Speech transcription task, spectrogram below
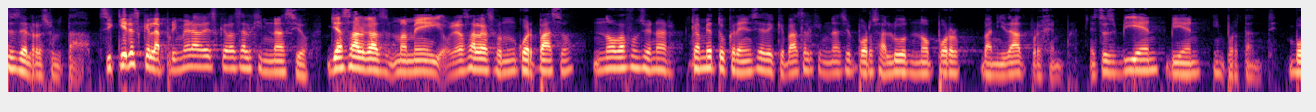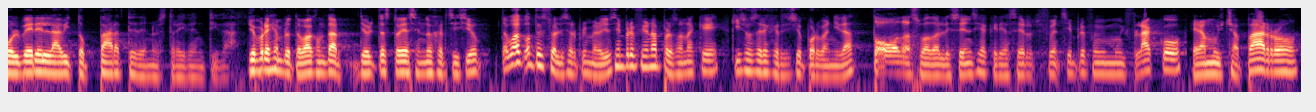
desde el resultado. Si quieres que la primera vez que vas al gimnasio ya salgas mamey o ya salgas con un cuerpazo, no va a funcionar. Cambia tu creencia de que vas al gimnasio por salud, no por vanidad, por ejemplo. Esto es bien, bien importante. Volver el hábito parte de nuestra identidad. Yo, por ejemplo, te voy a contar, yo ahorita estoy haciendo ejercicio. Te voy a contextualizar primero. Yo siempre fui una persona que quiso hacer ejercicio por vanidad. Toda su adolescencia quería hacer, siempre fui muy flaco, era muy chaparro,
